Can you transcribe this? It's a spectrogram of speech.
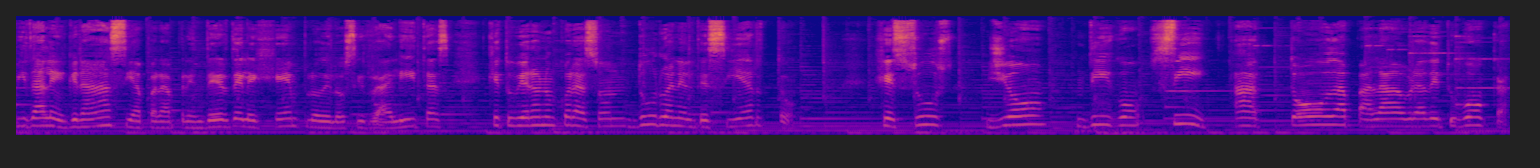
pídale gracia para aprender del ejemplo de los israelitas que tuvieron un corazón duro en el desierto. Jesús, yo digo sí a toda palabra de tu boca.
